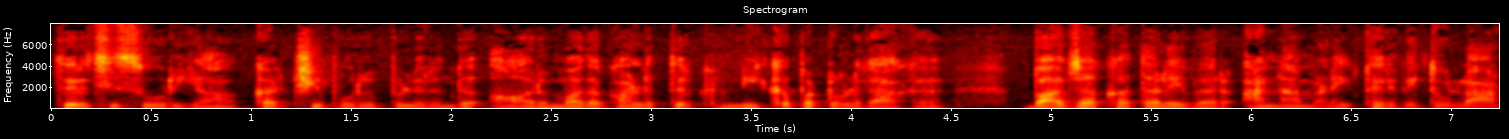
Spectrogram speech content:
திருச்சி சூர்யா கட்சி பொறுப்பிலிருந்து ஆறு மாத காலத்திற்கு நீக்கப்பட்டுள்ளதாக பாஜக தலைவர் அண்ணாமலை தெரிவித்துள்ளார்.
